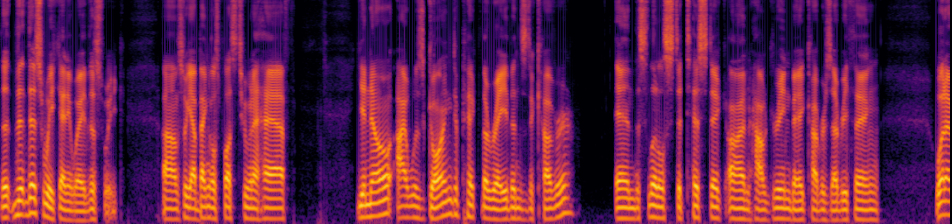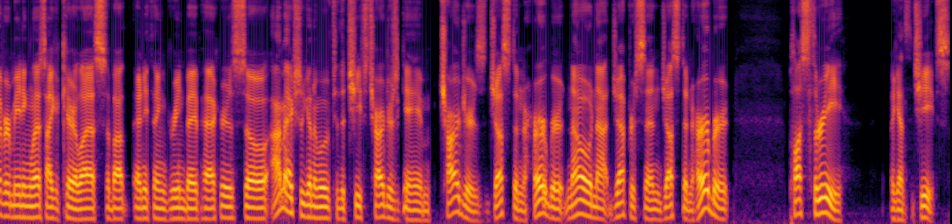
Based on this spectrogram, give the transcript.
the, the, this week anyway. This week, um, so we got Bengals plus two and a half. You know, I was going to pick the Ravens to cover, and this little statistic on how Green Bay covers everything whatever meaningless. I could care less about anything Green Bay Packers. So I'm actually going to move to the Chiefs Chargers game. Chargers, Justin Herbert. No, not Jefferson. Justin Herbert plus three against the Chiefs.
